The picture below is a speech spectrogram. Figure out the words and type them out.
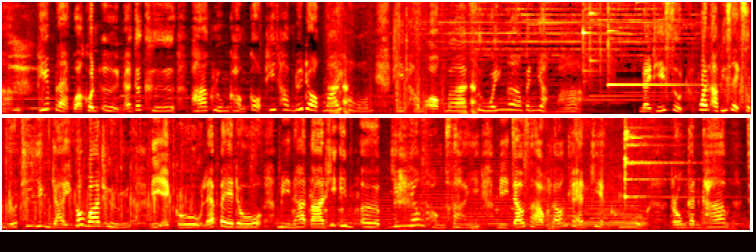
าก ที่แปลกกว่าคนอื่นนั่นก็คือ ผ้าคลุมของกบที่ทำด้วยดอกไม้หอม ที่ทำออกมาสวยงามเป็นอย่างมากในที่สุดวันอภิเษกสมรสที่ยิ่งใหญ่ก็มาถึงดีเอโกและเปโด มีหน้าตาที่อิ่มเอิบยิ้มย่องผ่องใส มีเจ้าสาวคล้องแขนเคียงคู่ ตรงกันข้าม จ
